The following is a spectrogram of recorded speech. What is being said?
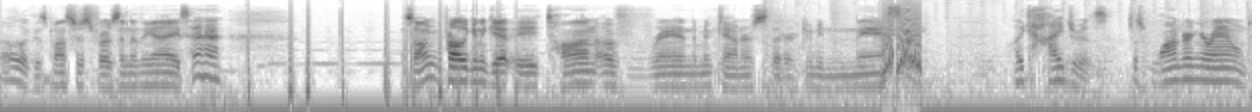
Oh look, this monster's frozen in the ice. so I'm probably gonna get a ton of random encounters that are gonna be nasty. Like hydras, just wandering around.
